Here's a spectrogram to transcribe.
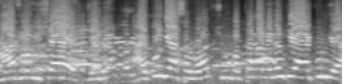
हा जो विषय आहे. जनरल ऐकून घ्या सर्व. शिवभक्तांना विनंती आहे ऐकून घ्या.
